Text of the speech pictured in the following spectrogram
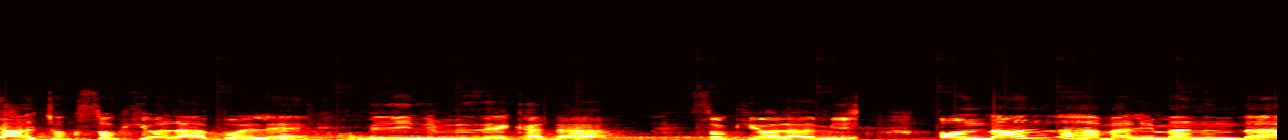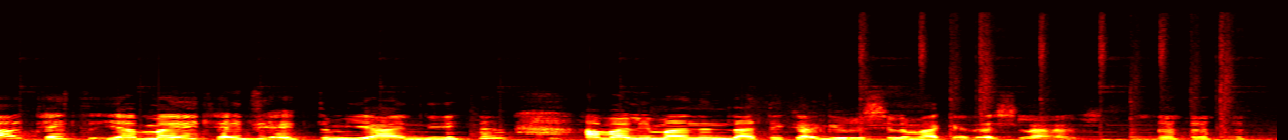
daha çok sokuyorlar böyle beynimize kadar sokuyorlarmış. Ondan havalimanında test yapmayı tercih ettim yani. havalimanında tekrar görüşelim arkadaşlar.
